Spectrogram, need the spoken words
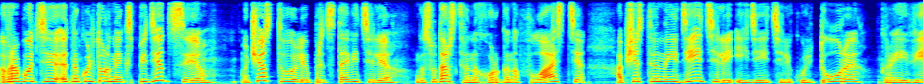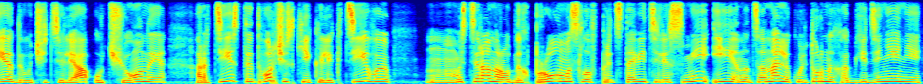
В работе этнокультурной экспедиции участвовали представители государственных органов власти, общественные деятели и деятели культуры, краеведы, учителя, ученые, артисты, творческие коллективы, мастера народных промыслов, представители СМИ и национально-культурных объединений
